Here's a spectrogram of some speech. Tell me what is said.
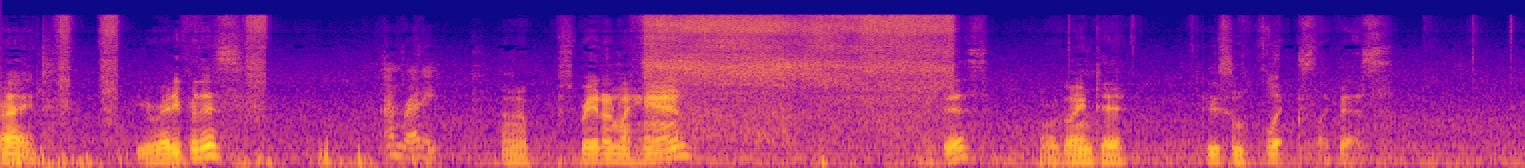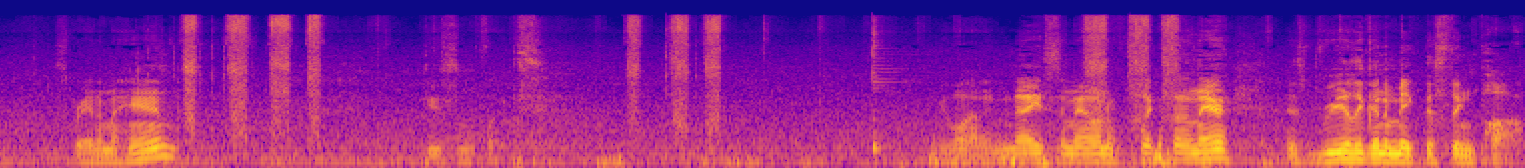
Right. You ready for this? I'm ready. I'm gonna spray it on my hand like this, and we're going to do some flicks like this. Spray it on my hand, do some flicks. We want a nice amount of flicks on there. It's really gonna make this thing pop.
